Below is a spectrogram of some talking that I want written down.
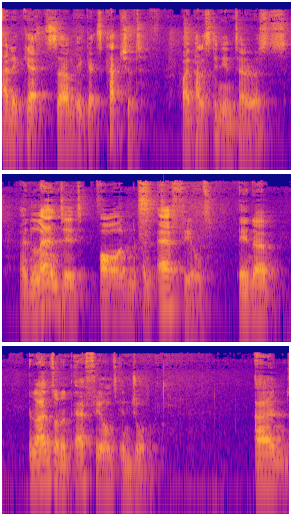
and it gets um, it gets captured by Palestinian terrorists and landed on an airfield in uh, lands on an airfield in Jordan, and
